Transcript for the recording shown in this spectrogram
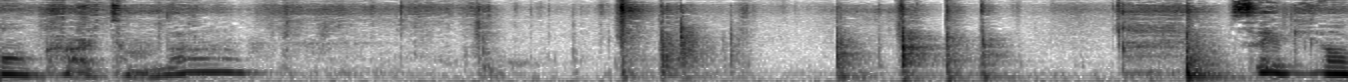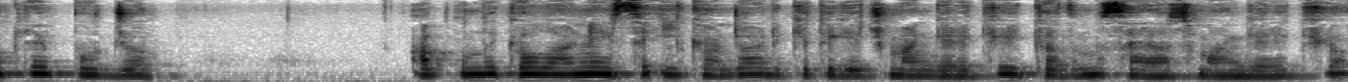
Son kartımda Akrep Burcu aklındaki olay neyse ilk önce harekete geçmen gerekiyor. İlk adımı sen atman gerekiyor.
